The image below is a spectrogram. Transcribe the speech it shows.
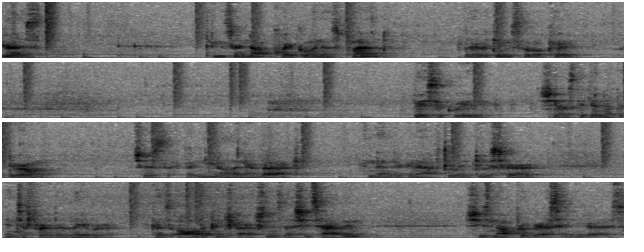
You guys, things are not quite going as planned, but everything's still okay. Basically, she has to get an epidural, which is like a needle in her back, and then they're gonna have to induce her into further labor because all the contractions that she's having, she's not progressing, you guys.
